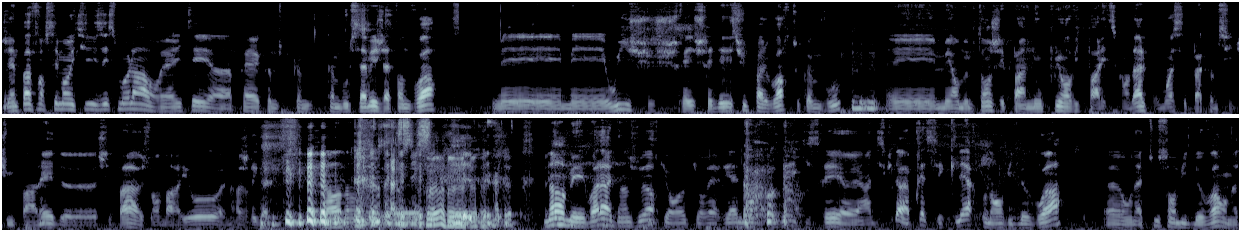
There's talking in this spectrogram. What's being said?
J'aime pas forcément utiliser ce mot-là en réalité. Euh, après, comme, comme, comme vous le savez, j'attends de voir. Mais, mais oui, je, serais, je serais déçu de pas le voir, tout comme vous. Mm-hmm. Et, mais en même temps, j'ai pas non plus envie de parler de scandale. Pour moi, c'est pas comme si tu me parlais de, je sais pas, Jean Mario. Non, je rigole. non, non, non, mais voilà, d'un joueur qui aurait, qui aurait réellement et qui serait euh, indiscutable. Après, c'est clair qu'on a envie de le voir. Euh, on a tous envie de le voir. On a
